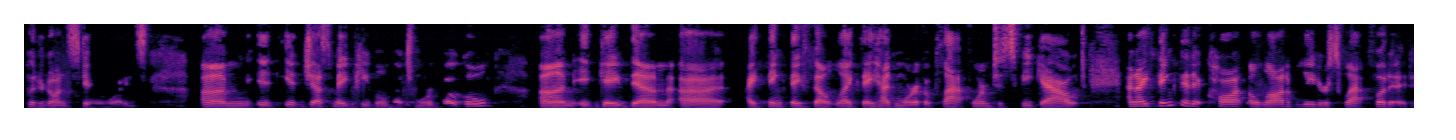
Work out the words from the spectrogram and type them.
put it on steroids. Um, it it just made people much more vocal. Um, it gave them. Uh, I think they felt like they had more of a platform to speak out, and I think that it caught a lot of leaders flat-footed,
